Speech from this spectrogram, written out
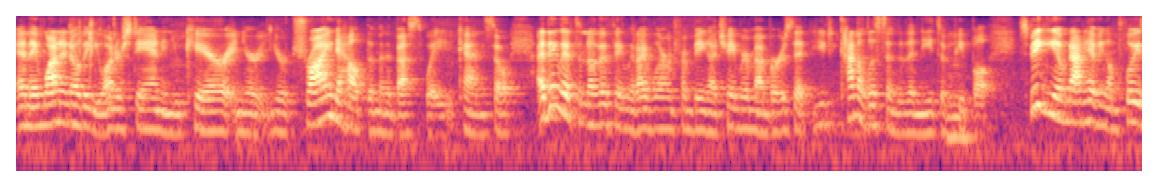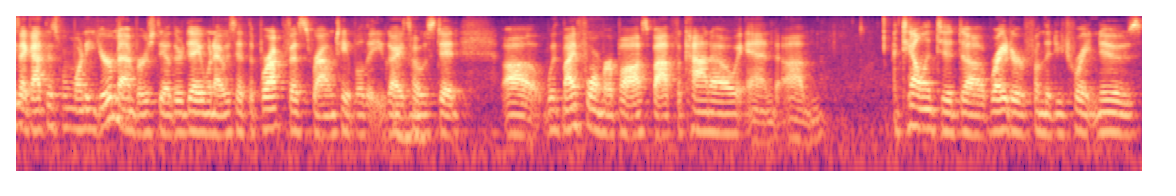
And they want to know that you understand and you care and you're you're trying to help them in the best way you can. So I think that's another thing that I've learned from being a chamber member is that you kind of listen to the needs of people. Speaking of not having employees, I got this from one of your members the other day when I was at the breakfast roundtable that you guys hosted uh, with my former boss Bob Ficano and um, a talented uh, writer from the Detroit News,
